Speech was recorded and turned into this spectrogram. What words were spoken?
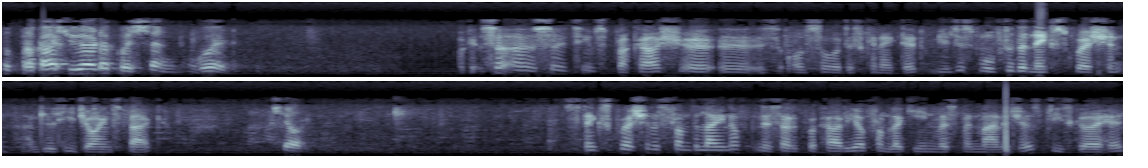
So, Prakash, you had a question. Go ahead. Okay, so, uh, so it seems Prakash uh, uh, is also disconnected. We'll just move to the next question until he joins back. Sure. So next question is from the line of Nisarg Vakharia from Lucky Investment Managers. Please go ahead.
